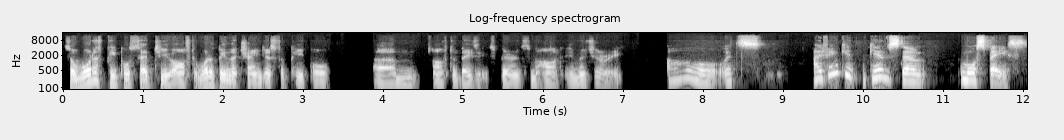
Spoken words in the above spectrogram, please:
so, what have people said to you after? What have been the changes for people um, after they've experienced some heart imagery? Oh, it's. I think it gives them more space.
